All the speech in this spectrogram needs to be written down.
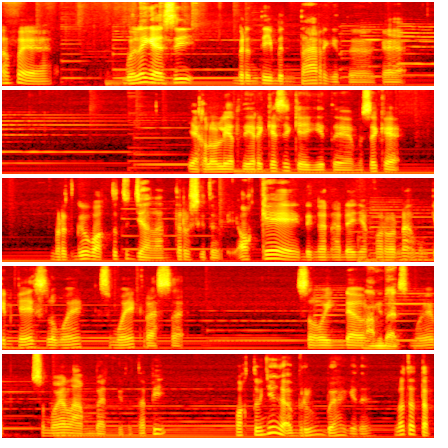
Apa ya. Boleh gak sih berhenti bentar gitu. Kayak. Ya kalau lihat liriknya sih kayak gitu ya. Maksudnya kayak. Menurut gue waktu tuh jalan terus gitu. Oke. Dengan adanya corona mungkin kayak semuanya, semuanya kerasa. Slowing down. Lambat. Gitu. Semuanya, semuanya lambat gitu. Tapi waktunya nggak berubah gitu. Lo tetap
